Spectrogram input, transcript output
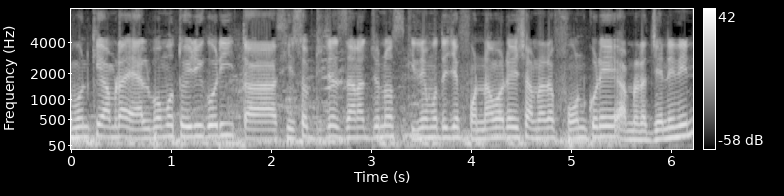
এমনকি আমরা অ্যালবামও তৈরি করি। তা সেই সব ডিটেলস জানার জন্য স্ক্রিনের মধ্যে যে ফোন নাম্বার রয়েছে আপনারা ফোন করে আপনারা জেনে নিন।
